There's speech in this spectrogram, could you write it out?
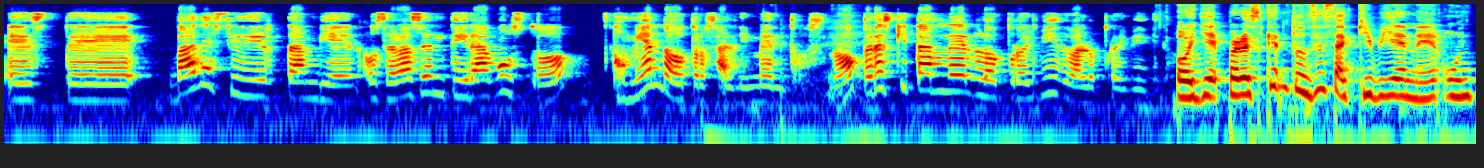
este, va a decidir también o se va a sentir a gusto comiendo otros alimentos, ¿no? Pero es quitarle lo prohibido a lo prohibido. Oye, pero es que entonces aquí viene un,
